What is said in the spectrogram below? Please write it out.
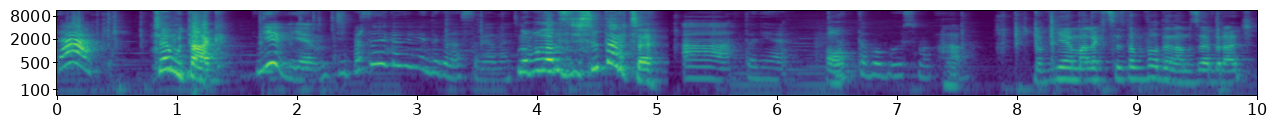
Tak! Czemu tak? Nie wiem. Jesteś bardzo negatywnie tego nastawiony. No bo nam zniszczył tarczę! A, to nie. O. Nad tobą był smok. Aha. No wiem, ale chcę tą wodę nam zebrać.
